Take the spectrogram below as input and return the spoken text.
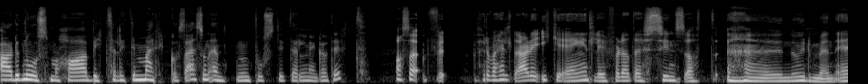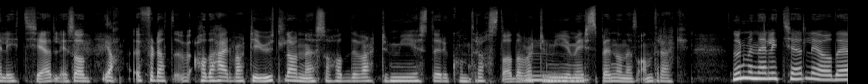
er det noe som har bitt seg litt i merke hos deg, sånn enten positivt eller negativt? Altså, for, for å være helt ærlig, ikke egentlig, for at jeg syns at øh, nordmenn er litt kjedelige. Sånn. Ja. For at hadde dette vært i utlandet, så hadde det vært mye større kontraster. Det hadde vært mye mer spennende antrekk. Nordmenn er litt kjedelige, og det,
